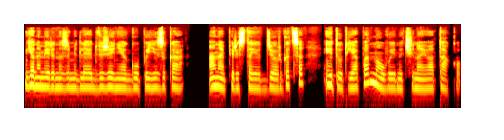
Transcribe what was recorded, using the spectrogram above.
Я намеренно замедляю движение губ и языка. Она перестает дергаться, и тут я по новой начинаю атаку.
